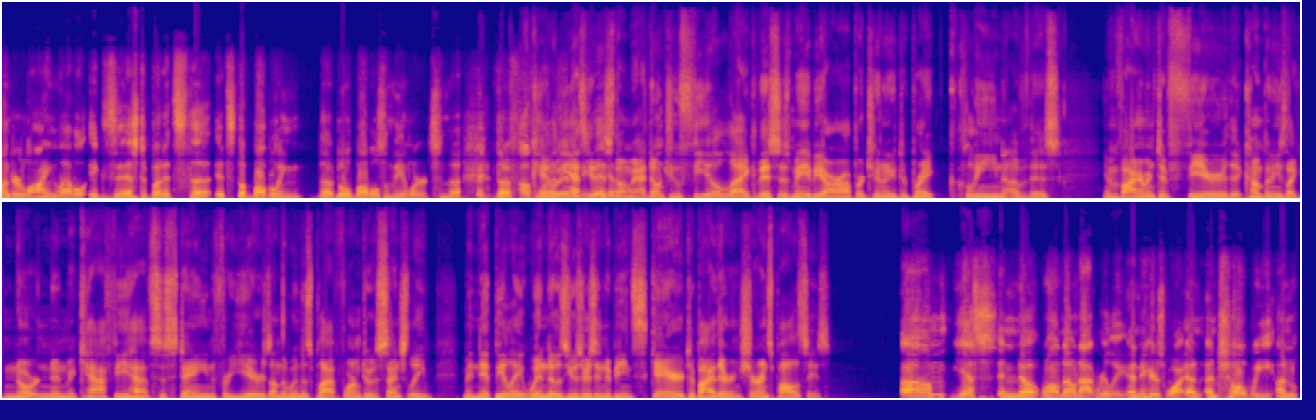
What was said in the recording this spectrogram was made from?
underlying level, exist, but it's the it's the bubbling, the little bubbles and the alerts and the the Okay, let me ask you this though, know? Matt. Don't you feel like this is maybe our opportunity to break clean of this environment of fear that companies like Norton and McAfee have sustained for years on the Windows platform to essentially manipulate Windows users into being scared to buy their insurance policies? Um, yes and no. Well, no, not really. And here's why. Un- until we un-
